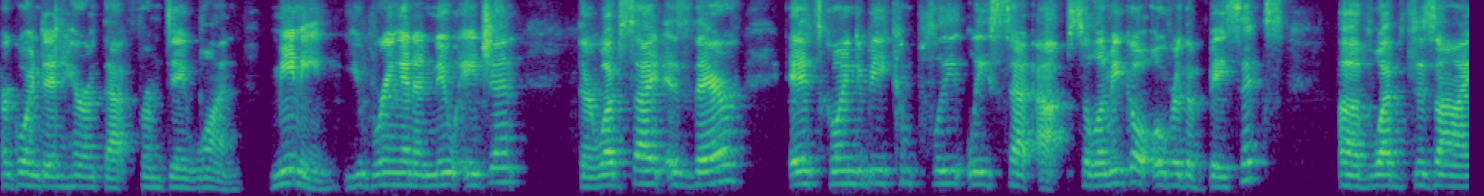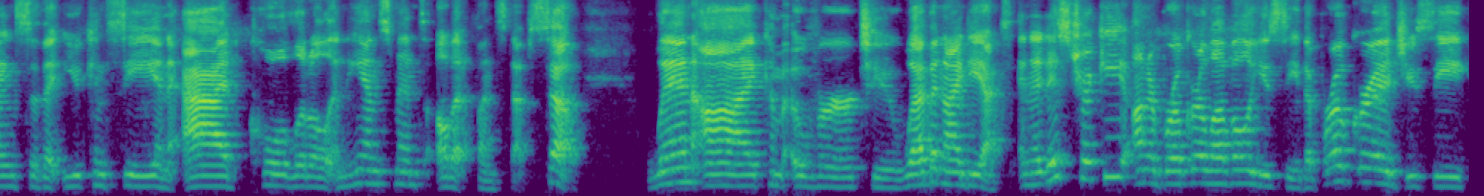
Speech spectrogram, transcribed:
are going to inherit that from day one, meaning you bring in a new agent, their website is there, it's going to be completely set up. So let me go over the basics of web design so that you can see and add cool little enhancements, all that fun stuff. So when I come over to web and IDX, and it is tricky on a broker level, you see the brokerage, you see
